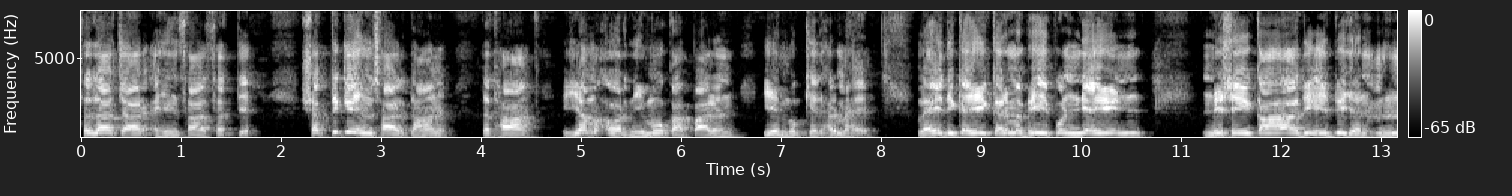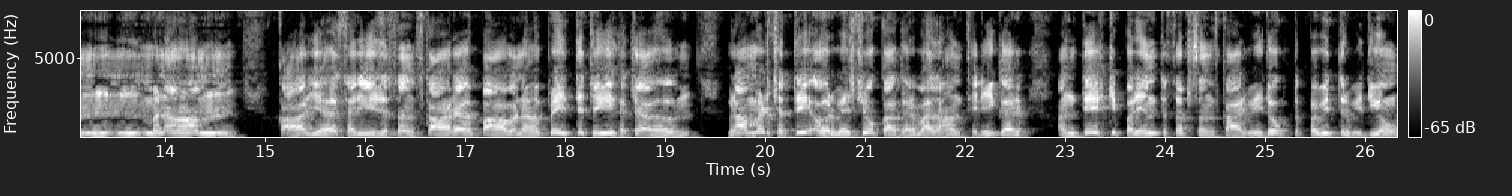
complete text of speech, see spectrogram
सदाचार अहिंसा सत्य, शक्ति के अनुसार दान तथा यम और नियमों का पालन ये मुख्य धर्म है। वैदिक कर्म भी पुण्य निषेकादिजन्मनाम कार्य शरीर संस्कार पावन प्रेत चेह ब्राह्मण, क्षत्रिय और वैश्यों का गर्भाधान से लेकर अंत्येष्टि पर्यंत सब संस्कार वेदोक्त पवित्र विधियों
